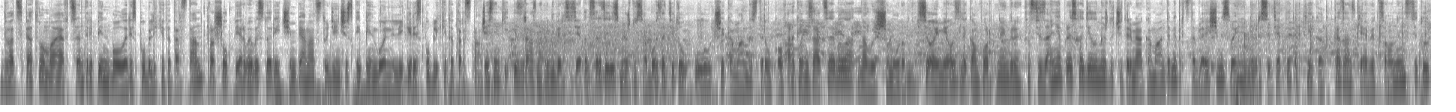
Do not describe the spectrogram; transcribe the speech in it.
25 мая в Центре пейнтбола Республики Татарстан прошел первый в истории чемпионат студенческой пейнтбольной лиги Республики Татарстан. Участники из разных университетов сразились между собой за титул лучшей команды стрелков. Организация была на высшем уровне. Все имелось для комфортной игры. Состязание происходило между четырьмя командами, представляющими свои университеты, такие как Казанский авиационный институт,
